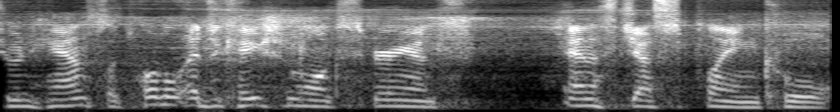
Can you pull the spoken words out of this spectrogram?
to enhance the total educational experience, and it's just plain cool.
